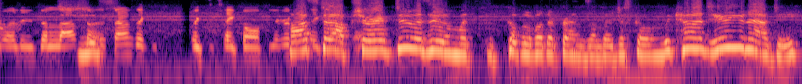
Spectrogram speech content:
funny. The laptop. It sounds like it's like to take off. You're gonna I'll take stop. off. Sure, I do a Zoom with a couple of other friends, and they're just going, "We can't hear you now, Dee,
